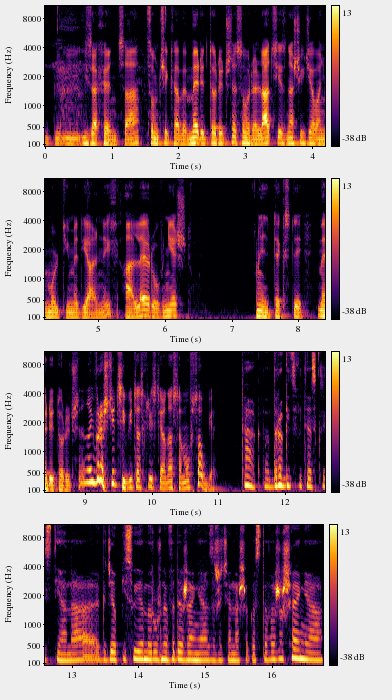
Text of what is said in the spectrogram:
I, I, zachęca. Są ciekawe, merytoryczne, są relacje z naszych działań multimedialnych, ale również teksty merytoryczne. No i wreszcie Civitas Christiana samo w sobie. Tak, no, Drogi Vites Christiana, gdzie opisujemy różne wydarzenia z życia naszego stowarzyszenia,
